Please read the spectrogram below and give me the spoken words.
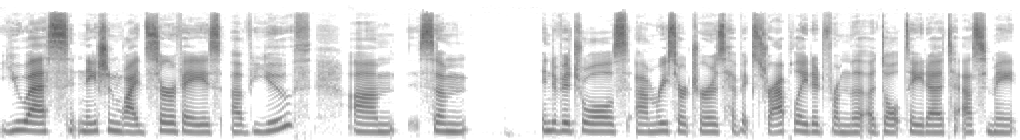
US um, nationwide surveys of youth. Um, some individuals, um, researchers have extrapolated from the adult data to estimate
